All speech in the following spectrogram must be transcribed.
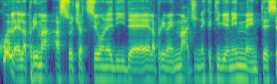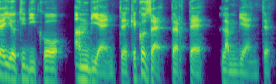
qual è la prima associazione di idee, la prima immagine che ti viene in mente se io ti dico ambiente? Che cos'è per te l'ambiente?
